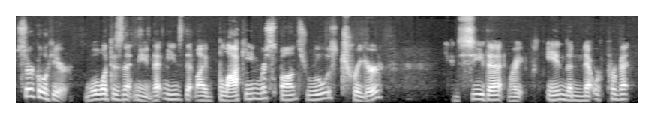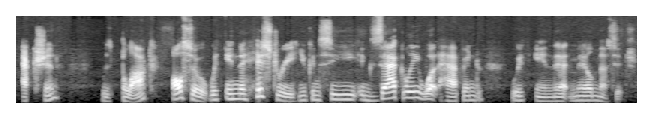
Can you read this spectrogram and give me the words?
circle here. Well, what does that mean? That means that my blocking response rule is triggered. You can see that right in the network prevent action was blocked. Also, within the history, you can see exactly what happened within that mail message.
